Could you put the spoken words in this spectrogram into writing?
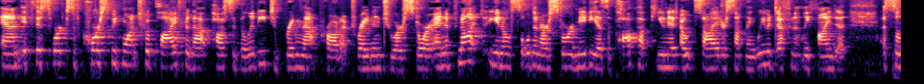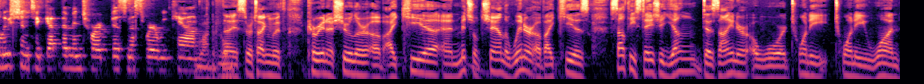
And if this works, of course, we'd want to apply for that possibility to bring that product right into our store. And if not, you know, sold in our store, maybe as a pop up unit outside or something, we would definitely find a, a solution to get them into our business where we can. Wonderful. Nice. We're talking with Corinna Schuler of IKEA and Mitchell Chan, the winner of IKEA's Southeast Asia Young Designer Award 2021.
